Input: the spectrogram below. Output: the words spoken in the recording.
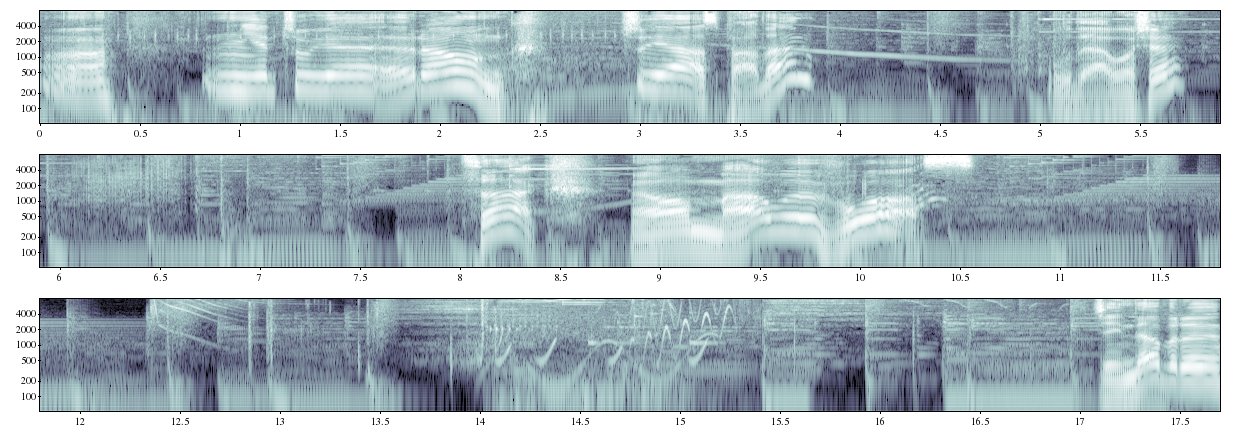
O, nie czuję rąk. Czy ja spadam? Udało się? Tak, o mały włos. Dzień dobry.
